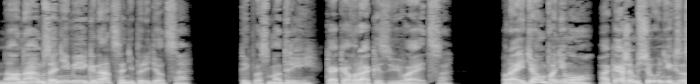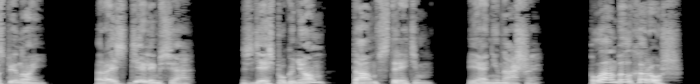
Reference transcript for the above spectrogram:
«Но нам за ними и гнаться не придется. Ты посмотри, как овраг извивается. Пройдем по нему, окажемся у них за спиной. Разделимся. Здесь пугнем, там встретим. И они наши». План был хорош,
